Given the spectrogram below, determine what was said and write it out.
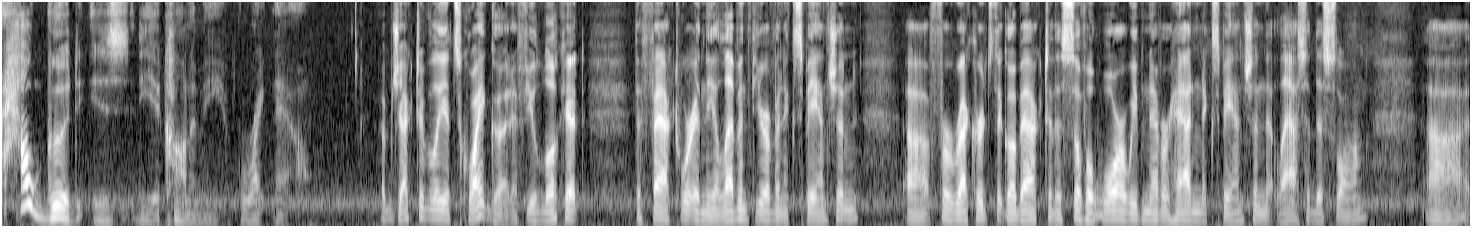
how good is the economy right now? Objectively, it's quite good. If you look at the fact we're in the 11th year of an expansion, uh, for records that go back to the Civil War, we've never had an expansion that lasted this long. Uh,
